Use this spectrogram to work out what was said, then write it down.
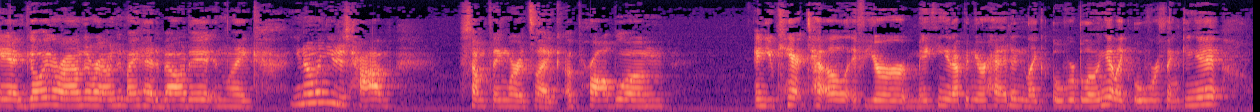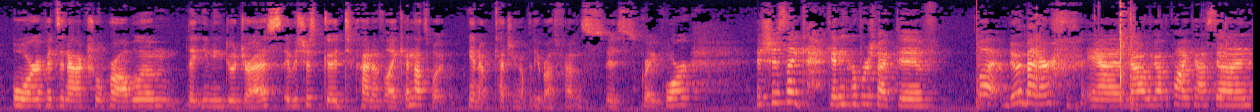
and going around and around in my head about it and like you know when you just have something where it's like a problem and you can't tell if you're making it up in your head and like overblowing it like overthinking it or if it's an actual problem that you need to address it was just good to kind of like and that's what you know catching up with your best friends is great for. It's just like getting her perspective but I'm doing better and now we got the podcast done.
